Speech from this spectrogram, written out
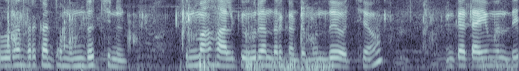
ఊరందరికంటే ముందు వచ్చిన సినిమా హాల్కి ఊరందరికంటే ముందే వచ్చాం. ఇంకా టైం ఉంది.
